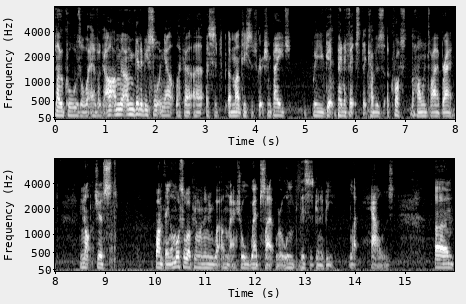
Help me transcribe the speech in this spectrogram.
locals or whatever. I'm I'm going to be sorting out like a a, a, monthly subscription page where you get benefits that covers across the whole entire brand, not just one thing. I'm also working on a new on the actual website where all of this is going to be like housed. Um,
